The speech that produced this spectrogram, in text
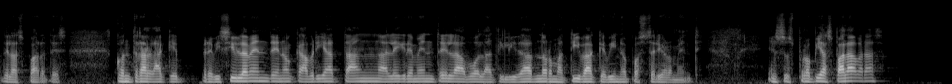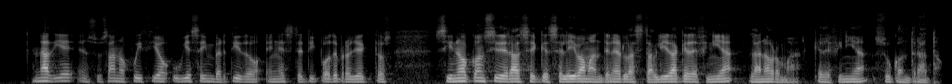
de las partes, contra la que previsiblemente no cabría tan alegremente la volatilidad normativa que vino posteriormente. En sus propias palabras, Nadie, en su sano juicio, hubiese invertido en este tipo de proyectos si no considerase que se le iba a mantener la estabilidad que definía la norma, que definía su contrato.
